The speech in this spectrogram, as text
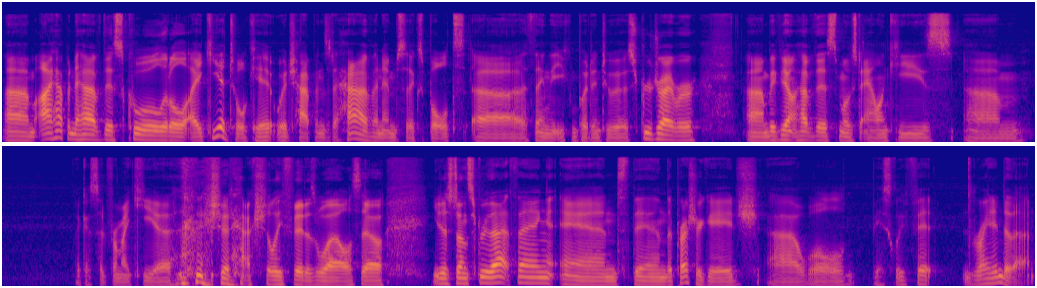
Um, I happen to have this cool little IKEA toolkit, which happens to have an M6 bolt uh, thing that you can put into a screwdriver. Um, but if you don't have this, most Allen keys, um, like I said, from IKEA, should actually fit as well. So you just unscrew that thing, and then the pressure gauge uh, will basically fit right into that.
